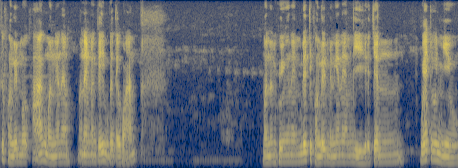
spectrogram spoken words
cái phần link mô tả của mình anh em. Anh em đăng ký một cái tài khoản. Mình nên khuyên anh em list cái phần link mình anh em. Gì ở trên web có nhiều,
